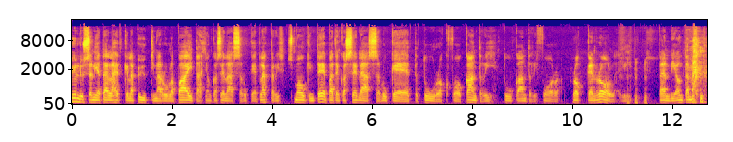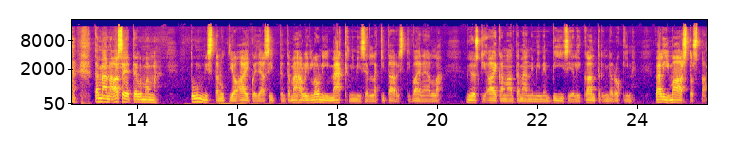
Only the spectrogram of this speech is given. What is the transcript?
hyllyssäni ja tällä hetkellä pyykkinarulla paita, jonka selässä lukee Blackberry Smoking teepaita, jonka selässä lukee, että Two Rock for Country, Two Country for rock and roll, eli bändi on tämän, tämän asetelman tunnistanut jo aikoja sitten. Tämä oli Lonnie Mac-nimisellä kitaristivainajalla myöskin aikanaan tämän niminen biisi, eli countryn ja rockin välimaastosta.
